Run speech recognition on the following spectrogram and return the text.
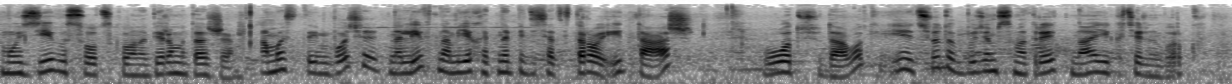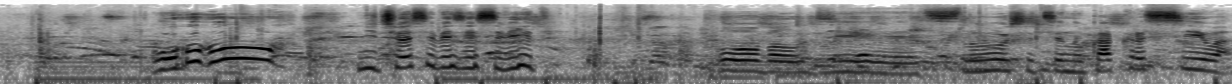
музей Высоцкого на первом этаже. А мы стоим в очередь на лифт, нам ехать на 52 этаж. Вот сюда вот. И отсюда будем смотреть на Екатеринбург. Ого! Ничего себе здесь вид! Обалдеть! Слушайте, ну как красиво!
